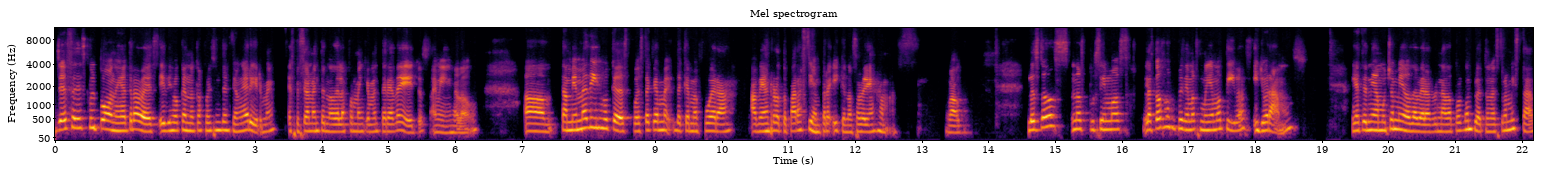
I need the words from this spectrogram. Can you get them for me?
Jess se disculpó una y otra vez y dijo que nunca fue su intención herirme, especialmente no de la forma en que me enteré de ellos. I mean, hello. Um, también me dijo que después de que me, de que me fuera, habían roto para siempre y que no se verían jamás. Wow. Los dos nos pusimos, las dos nos pusimos muy emotivas y lloramos. Ella tenía mucho miedo de haber arruinado por completo nuestra amistad,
